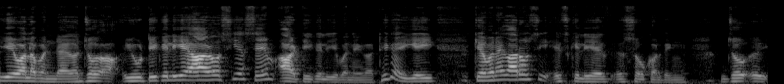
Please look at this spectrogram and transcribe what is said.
ये वाला बन जाएगा, जो यूटी के लिए आरओसी है सेम आरटी के लिए बनेगा, ठीक है? यही, क्या बनेगा आरओसी इसके लिए शो कर देंगे। जो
